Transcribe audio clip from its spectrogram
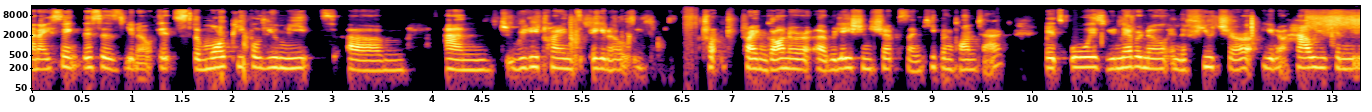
And I think this is, you know, it's the more people you meet. Um, and really try and you know try, try and garner uh, relationships and keep in contact. It's always you never know in the future you know how you can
